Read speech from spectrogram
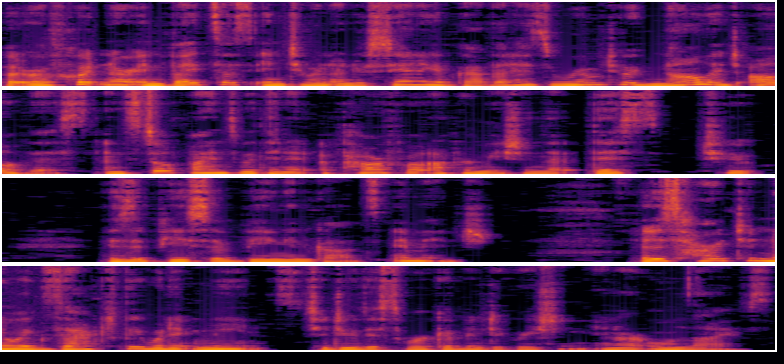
But Rav Hutner invites us into an understanding of God that has room to acknowledge all of this and still finds within it a powerful affirmation that this, too, is a piece of being in God's image. It is hard to know exactly what it means to do this work of integration in our own lives,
